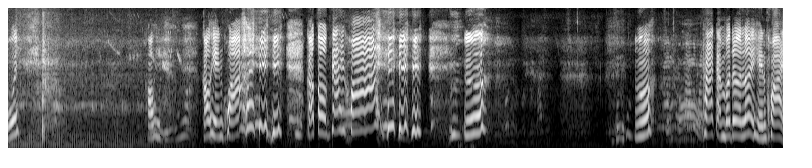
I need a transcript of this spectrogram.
อุ้ย เขาเห็นเขาเห็นควาย เขาตกใจควายเออเออพากันบ่เดินเลยเห็นควาย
